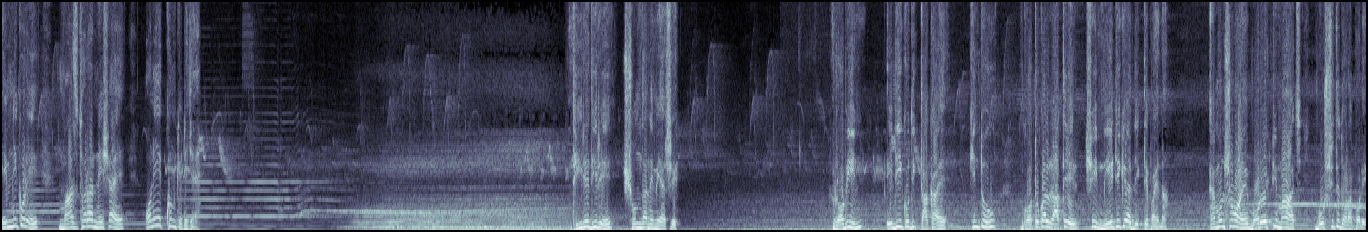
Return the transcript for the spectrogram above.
এমনি করে মাছ ধরার নেশায় অনেকক্ষণ কেটে যায়। ধীরে ধীরে সন্ধ্যা নেমে আসে। রবিন এদিক ওদিক তাকায়, কিন্তু গতকাল রাতের সেই মেয়েটিকে আর দেখতে পায় না। এমন সময় বড় একটি মাছ বড়শিতে ধরা পড়ে।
